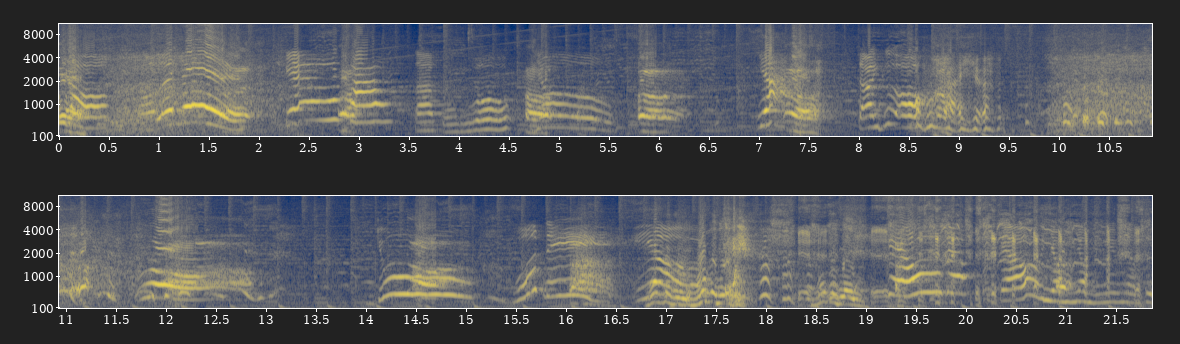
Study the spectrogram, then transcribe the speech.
ơi đò. Đò lên đi. Kéo vào. Ta cùng vô. Vô. Yeah. Cho anh cứ ôm lại à. Vô. Vuốt đi. gì vuốt cái gì vuốt cái gì kéo kéo kéo nhầm nhầm nhầm nhầm từ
